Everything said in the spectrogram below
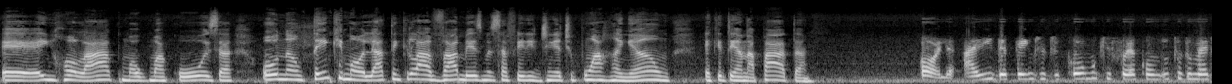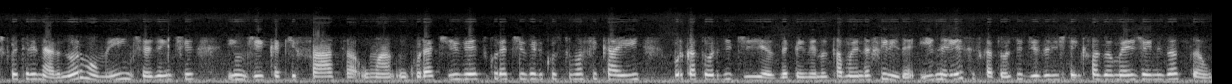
é, enrolar com alguma coisa? Ou não? Tem que molhar? Tem que lavar mesmo essa feridinha, tipo um arranhão é que tenha na pata? Olha, aí depende de como que foi a conduta do médico veterinário. Normalmente a gente indica que faça uma, um curativo e esse curativo ele costuma ficar aí por 14 dias, dependendo do tamanho da ferida. E nesses 14 dias a gente tem que fazer uma higienização.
